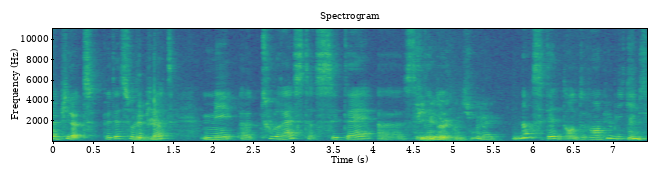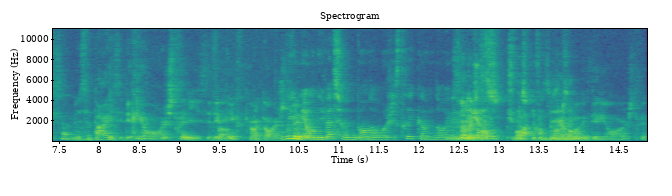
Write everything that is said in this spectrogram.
le pilote, peut-être sur le pilote, mais euh, tout le reste, c'était euh, c'était Filmé dans de- les conditions de live. non, c'était dans- devant un public. Oui, mais c'est ça, mais c'est pareil, c'est des rires enregistrés, c'est des rires qui ont été enregistrés. Oui, mais on n'est pas sur une bande enregistrée comme dans les Non, mais je pense, je pense qu'effectivement, ils avec des rires enregistrés,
